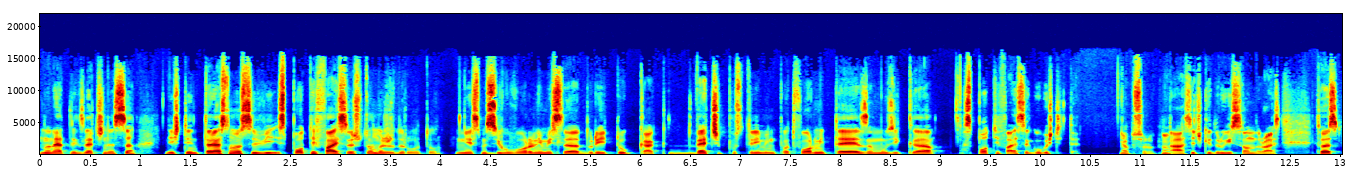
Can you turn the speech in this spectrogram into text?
но Netflix вече не са. И ще е интересно да се види. Spotify също, между другото. Ние сме си говорили, мисля, дори и тук, как вече по стриминг платформите за музика Spotify са губещите. Абсолютно. А всички други са on the rise. Тоест,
